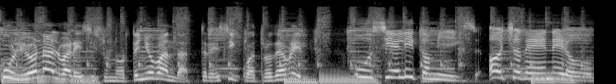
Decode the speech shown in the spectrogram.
Julián Álvarez y su norteño banda, 3 y 4 de abril. Ucielito Mix, 8 de enero.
